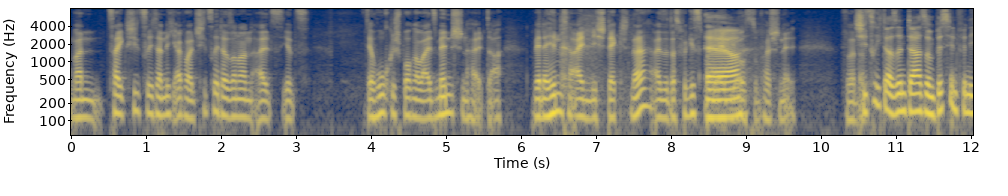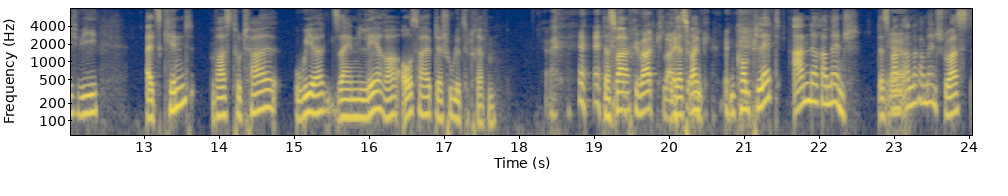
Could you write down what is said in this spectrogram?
Man zeigt Schiedsrichter nicht einfach als Schiedsrichter, sondern als jetzt sehr hochgesprochen, aber als Menschen halt da. Wer dahinter eigentlich steckt, ne? Also das vergisst man ja auch super schnell. So, Schiedsrichter sind da so ein bisschen, finde ich, wie als Kind war es total weird, seinen Lehrer außerhalb der Schule zu treffen. Das war, das war ein, ein komplett anderer Mensch. Das war ja. ein anderer Mensch. Du hast,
